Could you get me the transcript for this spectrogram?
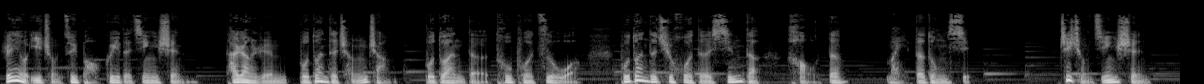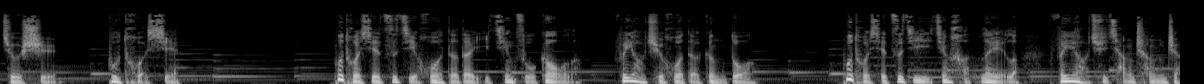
人有一种最宝贵的精神，它让人不断的成长，不断的突破自我，不断的去获得新的、好的、美的东西。这种精神就是不妥协，不妥协自己获得的已经足够了。非要去获得更多，不妥协自己已经很累了，非要去强撑着；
